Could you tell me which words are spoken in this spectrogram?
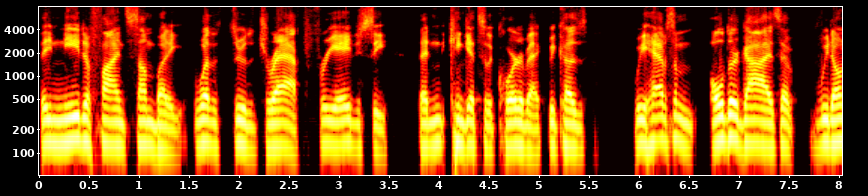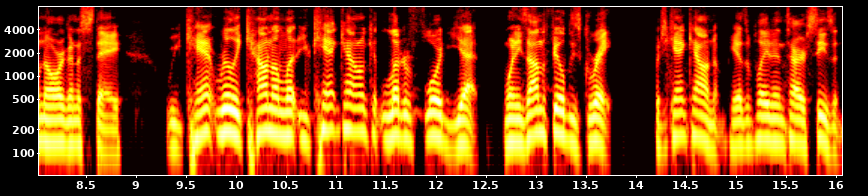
they need to find somebody, whether through the draft, free agency, that can get to the quarterback because we have some older guys that we don't know are going to stay. We can't really count on let you can't count on Leonard Floyd yet. When he's on the field, he's great, but you can't count him. He hasn't played an entire season.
